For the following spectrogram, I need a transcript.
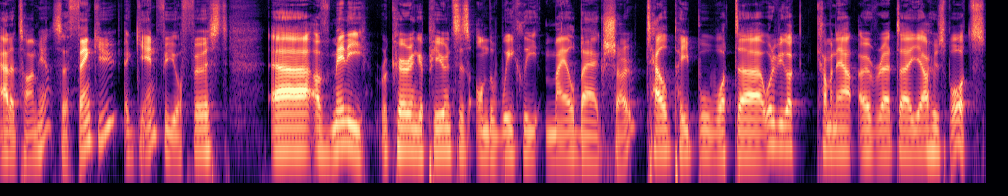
out of time here. So thank you again for your first uh, of many recurring appearances on the weekly mailbag show. Tell people what uh, what have you got coming out over at uh, Yahoo Sports.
